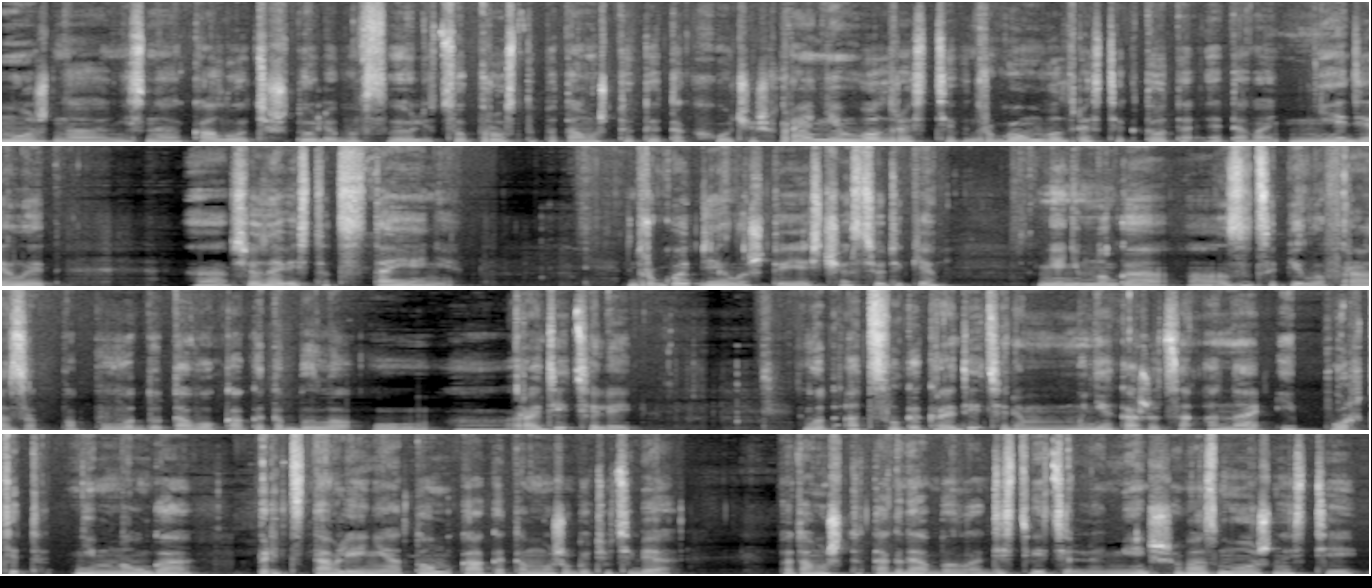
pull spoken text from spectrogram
Можно, не знаю, колоть что-либо в свое лицо просто потому, что ты так хочешь в раннем возрасте, в другом возрасте кто-то этого не делает. А, Все зависит от состояния. Другое дело, что я сейчас все-таки меня немного а, зацепила фраза по поводу того, как это было у а, родителей. Вот отсылка к родителям, мне кажется, она и портит немного представление о том, как это может быть у тебя. Потому что тогда было действительно меньше возможностей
